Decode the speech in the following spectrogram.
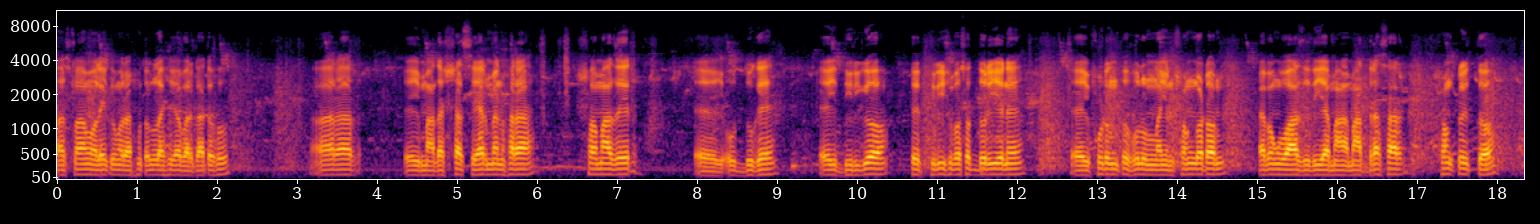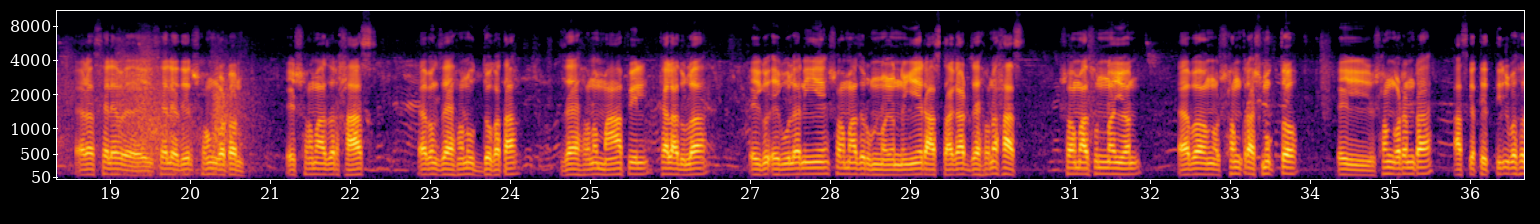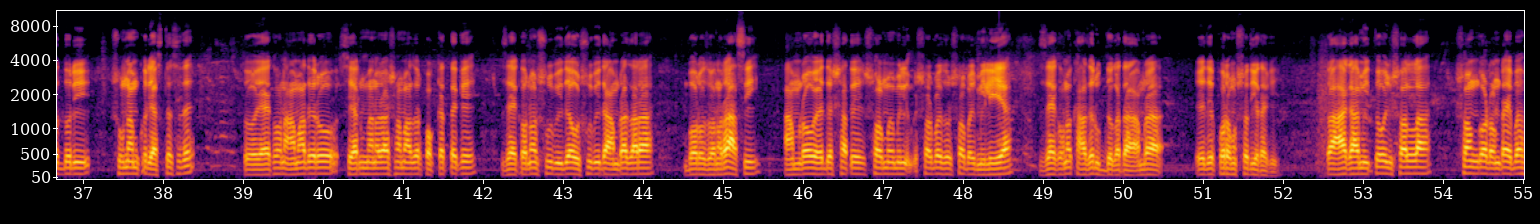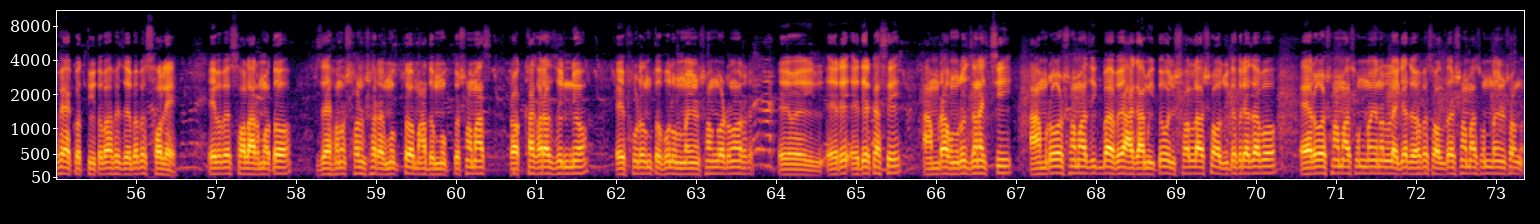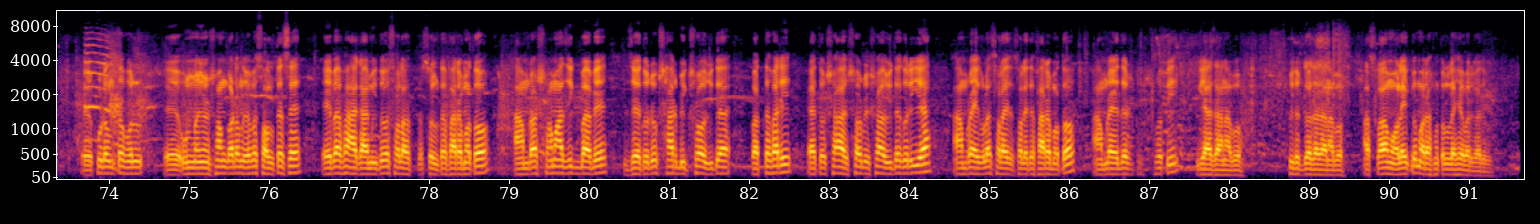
আসসালামু আলাইকুম রহমতুল্লাহি বারকাতহ। আর আর এই মাদাসা চেয়ারম্যান ভাড়া সমাজের এই উদ্যোগে এই দীর্ঘ তেত্রিশ বছর ধরে এনে এই ফুটন্ত ফুল উন্নয়ন সংগঠন এবং ওয়াজিদিয়া মাদ্রাসার সংপৃক্ত এরা ছেলে ছেলেদের সংগঠন, এই সমাজের হাস এবং যে এখনও উদ্যোগতা যে এখনও মাহফিল, খেলাধুলা এগুলা নিয়ে, সমাজের উন্নয়ন নিয়ে, রাস্তাঘাট যে এখনও হাস, সমাজ উন্নয়ন এবং সন্ত্রাসমুক্ত এই সংগঠনটা আজকে তেত্রিশ বছর ধরে সুনাম করে আসতেছে তো এখন আমাদেরও চেয়ারম্যানরা সমাজের পক্ষ থেকে যে কোনো সুবিধা, অসুবিধা, আমরা যারা বড় জনরা আছি, আমরাও এদের সাথে সর্ব সবাই মিলিয়ে যে কোনো কাজের উদ্যোগতা আমরা এদের পরামর্শ দিয়ে থাকি। তো আগামীতেও ইনশাল্লাহ সংগঠনটা এভাবে একত্রিতভাবে যেভাবে চলে এভাবে চলার মতো যে এখনও সংসার মুক্ত মাদক মুক্ত সমাজ রক্ষা করার জন্য এই ফুটন্ত ফুল উন্নয়ন সংগঠনের এদের কাছে আমরা অনুরোধ জানাচ্ছি, আমরাও সামাজিকভাবে আগামীতেও ইনশাল্লাহ সহযোগিতা করে যাব। এরও সমাজ উন্নয়নের লেগে যেভাবে চলতে সমাজ উন্নয়ন ফুটন্ত ফুল উন্নয়ন সংগঠন যেভাবে চলতেছে, এভাবে আগামীতেও চলা, চলতে পারে মতো আমরা সামাজিকভাবে যেতটুকু সার্বিক সহযোগিতা করতে পারি, এত সার্বিক সহযোগিতা করিয়া আমরা এগুলো চালাই চালাতে পারার মতো আমরা এদের প্রতি ইয়া জানাব, কৃতজ্ঞতা জানাব। আসসালামু আলাইকুম রহমতুল্লাহ বারকাতুহ।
